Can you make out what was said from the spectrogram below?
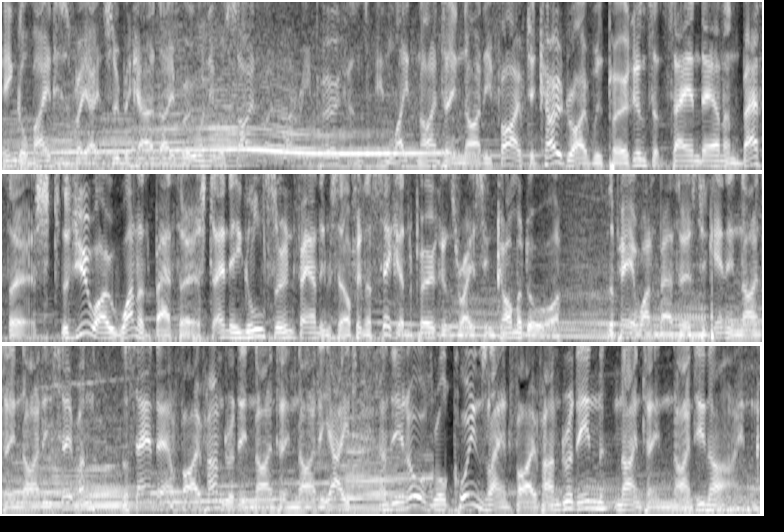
Ingall made his V8 supercar debut when he was signed by Larry Perkins in late 1995 to co-drive with Perkins at Sandown and Bathurst. The duo won at Bathurst and Ingall soon found himself in a second Perkins Racing Commodore. The pair won Bathurst again in 1997, the Sandown 500 in 1998, and the inaugural Queensland 500 in 1999.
